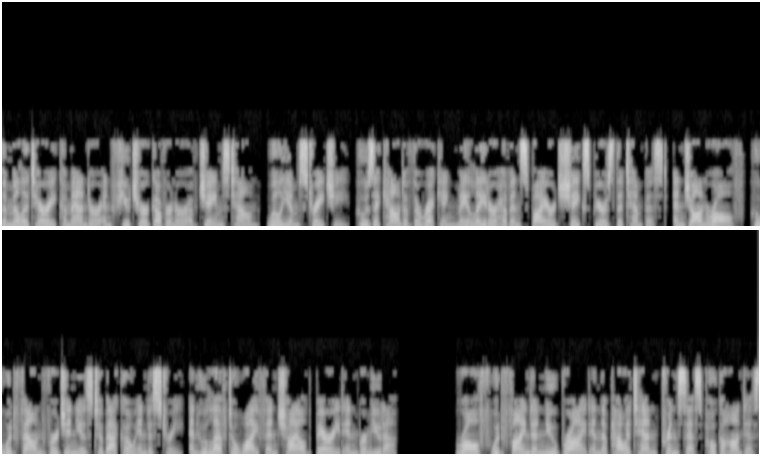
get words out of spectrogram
the military commander and future governor of Jamestown, William Strachey, whose account of the wrecking may later have inspired Shakespeare's The Tempest, and John Rolfe, who would found Virginia's tobacco industry, and who left a wife and child buried in Bermuda. Rolfe would find a new bride in the Powhatan princess Pocahontas.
